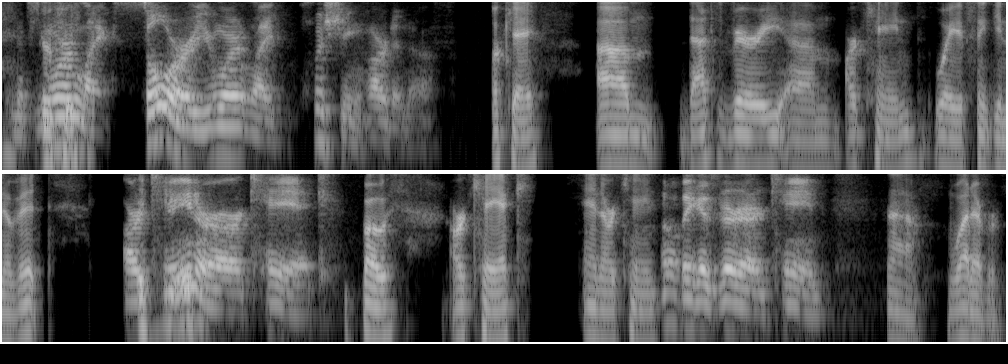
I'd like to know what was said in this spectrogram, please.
And if you weren't like sore, you weren't like pushing hard enough. okay um, that's very um, arcane way of thinking of it Arcane or archaic? both archaic and arcane I don't think it's very arcane. nah, whatever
